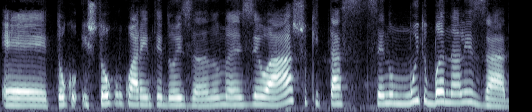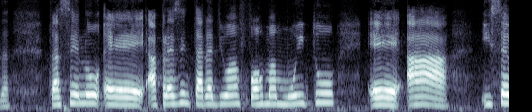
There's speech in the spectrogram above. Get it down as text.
é, tô, estou com 42 anos, mas eu acho que está sendo muito banalizada, está sendo é, apresentada de uma forma muito. É, ah, isso é,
